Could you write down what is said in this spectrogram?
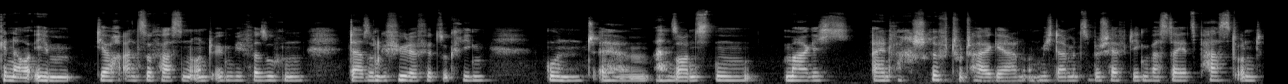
genau eben die auch anzufassen und irgendwie versuchen, da so ein Gefühl dafür zu kriegen. Und ähm, ansonsten mag ich einfach Schrift total gern und mich damit zu beschäftigen, was da jetzt passt und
